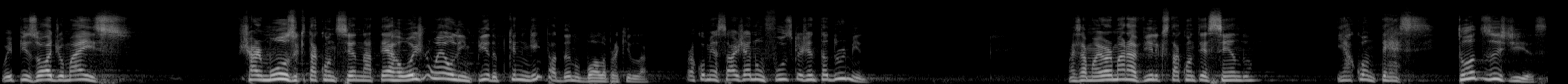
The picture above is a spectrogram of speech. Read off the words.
O episódio mais charmoso que está acontecendo na Terra hoje não é a Olimpíada, porque ninguém está dando bola para aquilo lá. Para começar, já é num fuso que a gente está dormindo. Mas a maior maravilha que está acontecendo, e acontece todos os dias,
